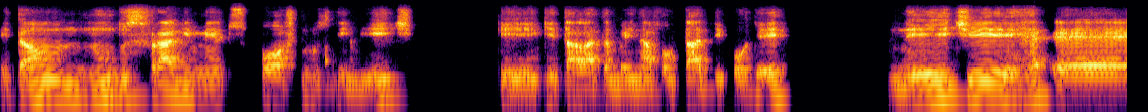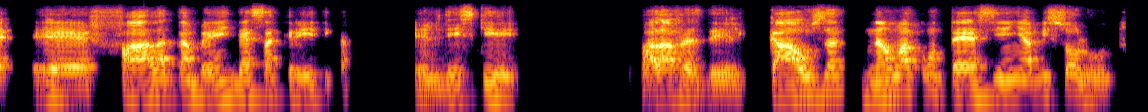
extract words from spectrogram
Então, num dos fragmentos póstumos de Nietzsche, que está lá também na Vontade de Poder, Nietzsche é, é, fala também dessa crítica. Ele diz que, palavras dele, causa não acontece em absoluto,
